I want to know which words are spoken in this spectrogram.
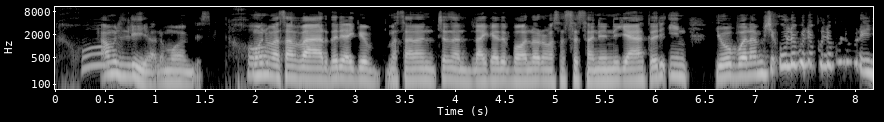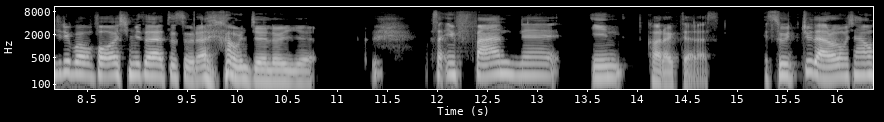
خب. همون لی حالا مهم نیست. خب. اون مثلا ورداری اگه مثلا چه لگد بالا رو مثلا سه ثانیه نگه داری این یهو بلند میشه اولو بولو بولو بولو بولو اینجوری با پاهاش می‌زنه تو صورت اون جلویه مثلا این فن این کاراکتر است. سوچو در واقع میشه همون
